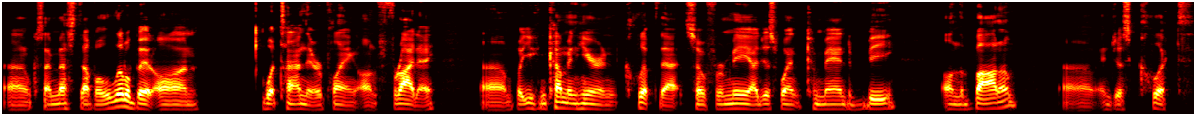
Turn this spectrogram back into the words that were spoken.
because um, I messed up a little bit on what time they were playing on Friday. Um, but you can come in here and clip that. So for me, I just went Command B on the bottom uh, and just clicked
